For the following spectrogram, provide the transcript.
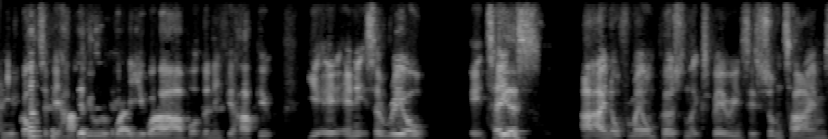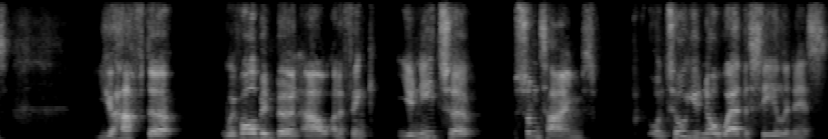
and you've got to be happy with where you are but then if you're happy you, and it's a real it takes yes. I, I know from my own personal experiences, sometimes you have to, we've all been burnt out. And I think you need to sometimes, until you know where the ceiling is,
